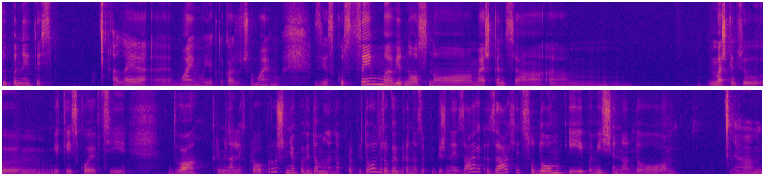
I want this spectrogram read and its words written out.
зупинитись. Але е, маємо, як то кажуть, що маємо. В зв'язку з цим відносно мешканця, ем, мешканцю, ем, який скоїв ці два кримінальних правопорушення, повідомлено про підозру, вибрано запобіжний захід судом і поміщено до ем,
